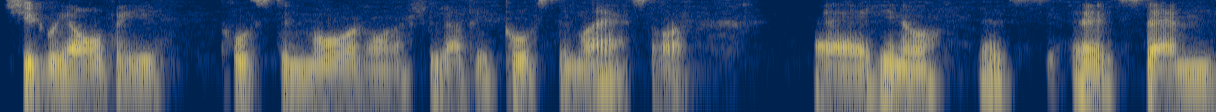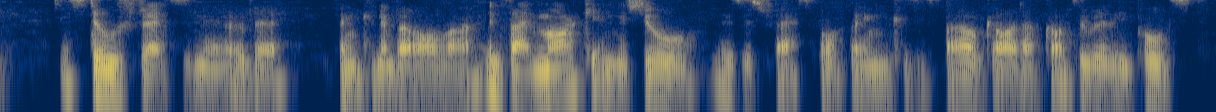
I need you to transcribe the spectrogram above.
should we all be posting more or should I be posting less? Or, uh, you know, it's, it's, um, it still stresses me out a bit thinking about all that. In fact, marketing the show is a stressful thing because it's like, oh God, I've got to really post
